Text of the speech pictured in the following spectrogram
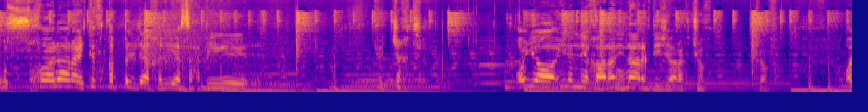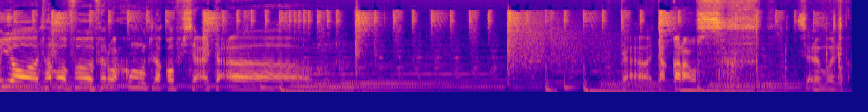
والسخونه راهي تتقبل داخل يا صاحبي. فتشخت. اويا إلى اللقاء. راني هنا راك ديجا راك. تشوف شوف. اويا تهلاو في روحكم ونتلاقاو في ساعة تاع تاع تاع قرعص السلام عليكم.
